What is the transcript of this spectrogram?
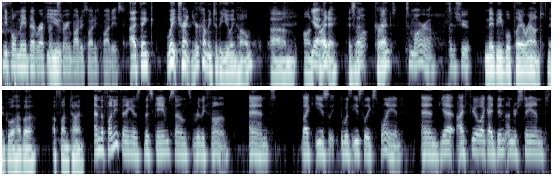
people made that reference You- during Bodies, Bodies, Bodies. I think. Wait, Trent, you're coming to the Ewing home um, on Yeah. Friday. Is Tomo- that correct? tomorrow for the shoot. Maybe we'll play around. Maybe we'll have a, a fun time. And the funny thing is, this game sounds really fun and like easily it was easily explained, and yet I feel like I didn't understand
